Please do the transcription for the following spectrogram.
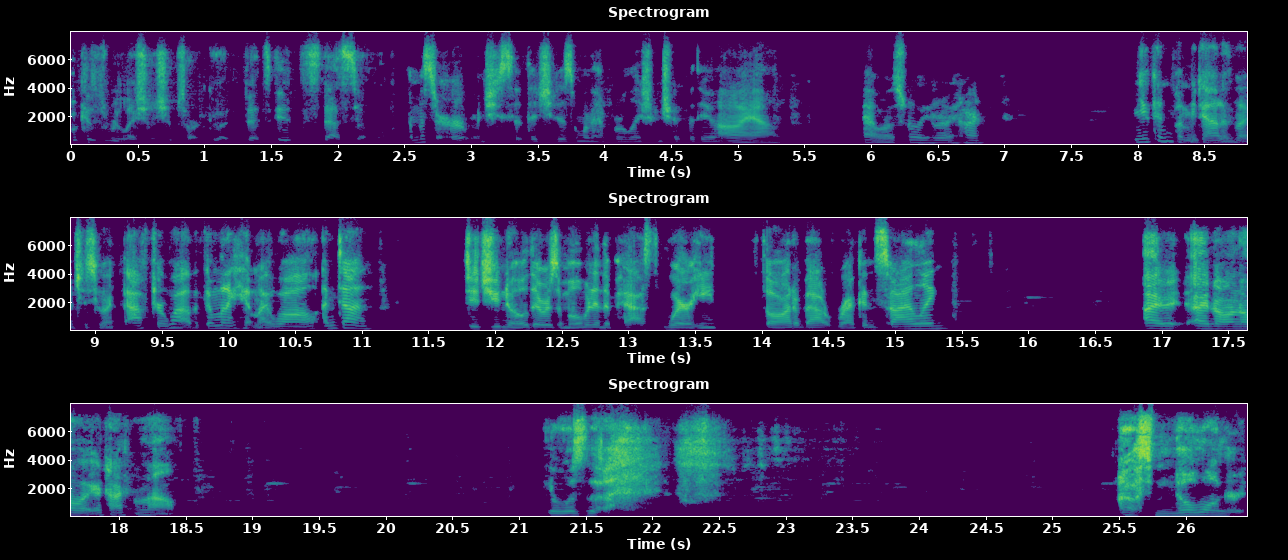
Because relationships aren't good. That's it's that simple. That must have hurt when she said that she doesn't want to have a relationship with you. Oh yeah, that was really really hard. You can put me down as much as you want after a while, but then when I hit my wall, I'm done. Did you know there was a moment in the past where he thought about reconciling? I, I don't know what you're talking about. It was the I was no longer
